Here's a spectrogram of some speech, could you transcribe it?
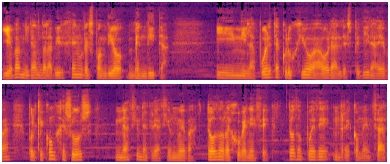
y Eva, mirando a la Virgen, respondió bendita. Y ni la puerta crujió ahora al despedir a Eva, porque con Jesús nace una creación nueva, todo rejuvenece, todo puede recomenzar.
